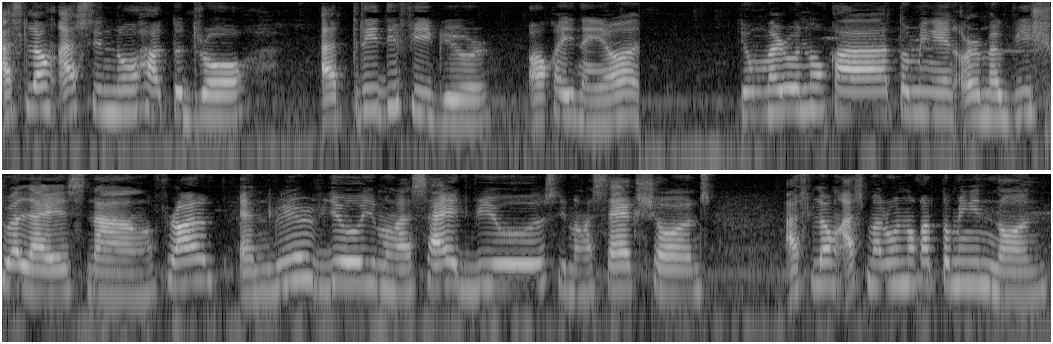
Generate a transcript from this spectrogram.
as long as you know how to draw a 3D figure, okay na yon yung marunong ka tumingin or mag-visualize ng front and rear view, yung mga side views, yung mga sections, as long as marunong ka tumingin nun,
